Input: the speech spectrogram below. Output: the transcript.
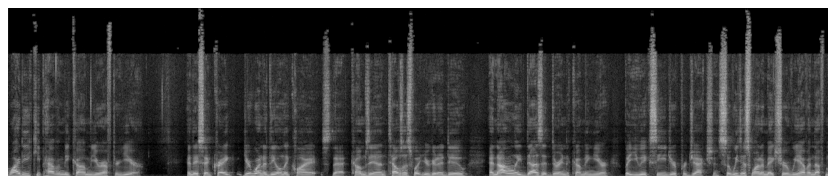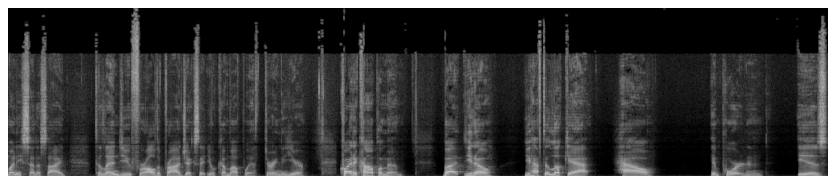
why do you keep having me come year after year? And they said, Craig, you're one of the only clients that comes in, tells us what you're going to do, and not only does it during the coming year, but you exceed your projections. So we just want to make sure we have enough money set aside to lend you for all the projects that you'll come up with during the year. Quite a compliment. But, you know, you have to look at how important is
